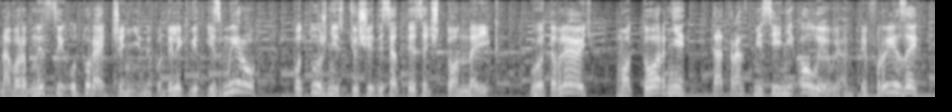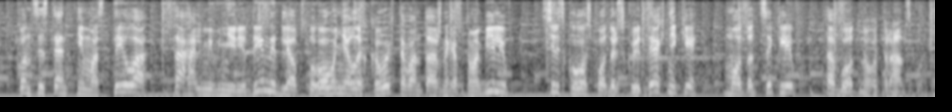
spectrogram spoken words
На виробництві у Туреччині, неподалік від Ізмиру, потужністю 60 тисяч тонн на рік, виготовляють моторні та трансмісійні оливи, антифризи, консистентні мастила та гальмівні рідини для обслуговування легкових та вантажних автомобілів, сільськогосподарської техніки, мотоциклів та водного транспорту.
